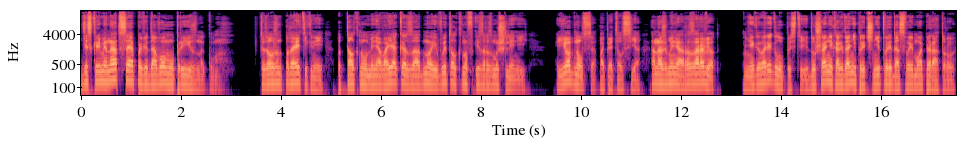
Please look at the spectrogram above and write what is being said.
Дискриминация по видовому признаку. Ты должен подойти к ней, подтолкнул меня вояка, заодно и вытолкнув из размышлений. «Ёбнулся», — попятился я, — «она же меня разорвет». Не говори глупостей, душа никогда не причинит вреда своему оператору.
